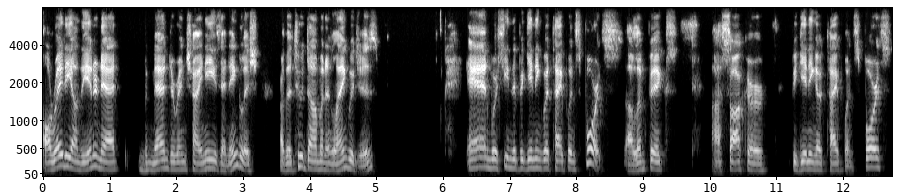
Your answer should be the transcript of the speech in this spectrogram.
Already on the internet, Mandarin Chinese and English are the two dominant languages. And we're seeing the beginning of type 1 sports, Olympics, uh, soccer, beginning of type 1 sports,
